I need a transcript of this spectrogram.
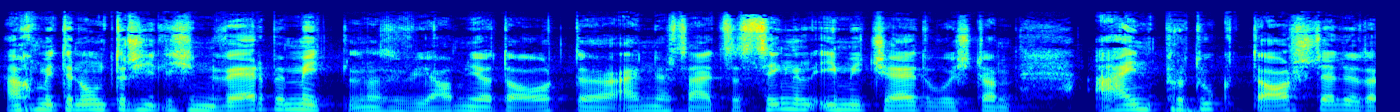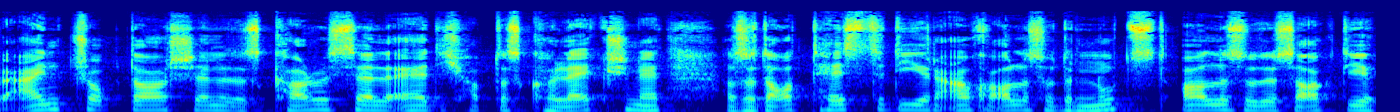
auch mit den unterschiedlichen Werbemitteln. Also wir haben ja dort äh, einerseits das Single Image Ad, wo ich dann ein Produkt darstelle oder einen Job darstelle, das Carousel Ad, ich habe das Collection Ad. Also da testet ihr auch alles oder nutzt alles oder sagt ihr,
